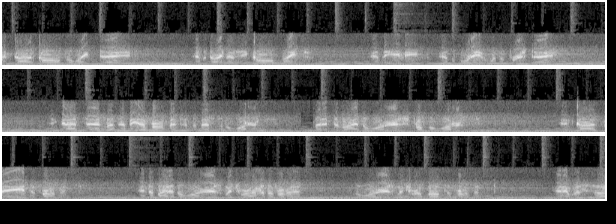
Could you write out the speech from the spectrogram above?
And God called the light day, and the darkness he called night. And the evening and the morning were the first day. And God said, Let there be a firmament in the midst of the waters let it divide the waters from the waters. And God made the firmament, and divided the waters which were under the firmament the waters which were above the firmament. And it was so.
